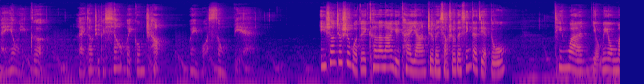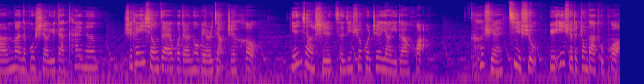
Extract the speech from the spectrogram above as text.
没有一个来到这个销毁工厂为我送别。以上就是我对《克拉拉与太阳》这本小说的心得解读。听完有没有满满的不舍与感慨呢？石黑一雄在获得诺贝尔奖之后，演讲时曾经说过这样一段话：科学技术与医学的重大突破，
